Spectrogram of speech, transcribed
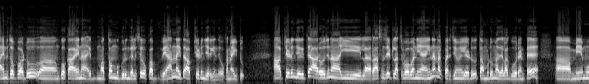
ఆయనతో పాటు ఇంకొక ఆయన మొత్తం ముగ్గురు కలిసి ఒక వ్యాన్ అయితే ఆప్ చేయడం జరిగింది ఒక నైటు. ఆఫ్ చేయడం జరిగితే ఆ రోజున ఈ ల- సెట్ లచ్చబాబు అని ఆయన నాకు పరిచయం అయ్యాడు. తమ్ముడు మాది ఎలా గోరంటే మేము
